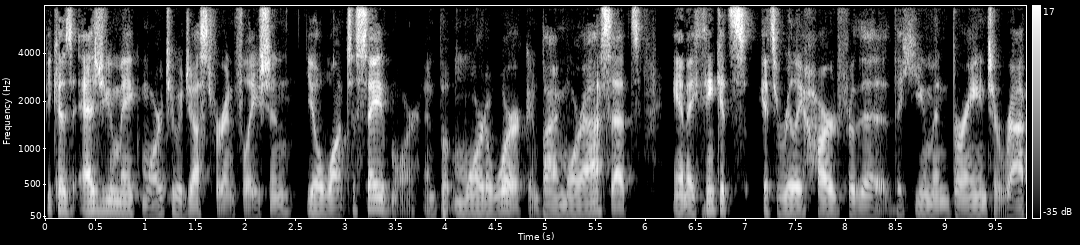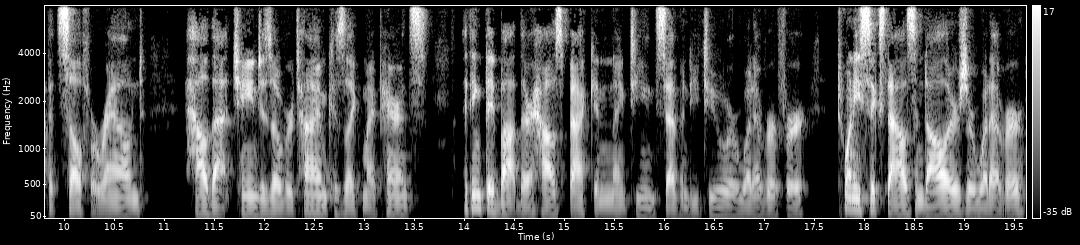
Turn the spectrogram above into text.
because as you make more to adjust for inflation, you'll want to save more and put more to work and buy more assets. And I think it's, it's really hard for the, the human brain to wrap itself around how that changes over time. Cause like my parents, I think they bought their house back in 1972 or whatever for $26,000 or whatever.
